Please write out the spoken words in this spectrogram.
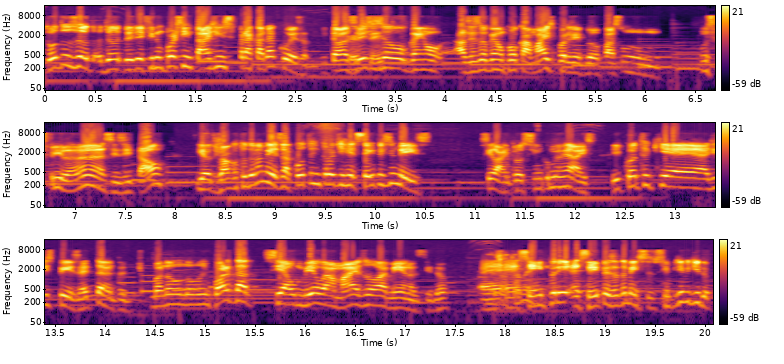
todos eu, eu- eu defino porcentagens para cada coisa. Então, às Perfeito. vezes eu ganho, às vezes eu ganho um pouco a mais, por exemplo, eu faço um- uns freelances e tal, e eu jogo tudo na mesa. Quanto entrou de receita esse mês? Sei lá, entrou 5 mil reais. E quanto que é a despesa? É tanto. Tipo, mas não, não importa se é o meu, é a mais ou a menos, entendeu? É, é sempre, é sempre exatamente, sempre dividido.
